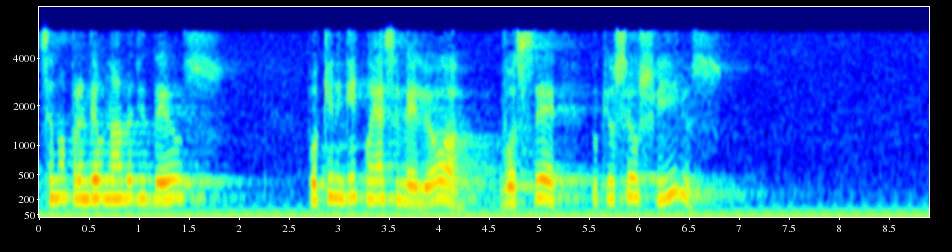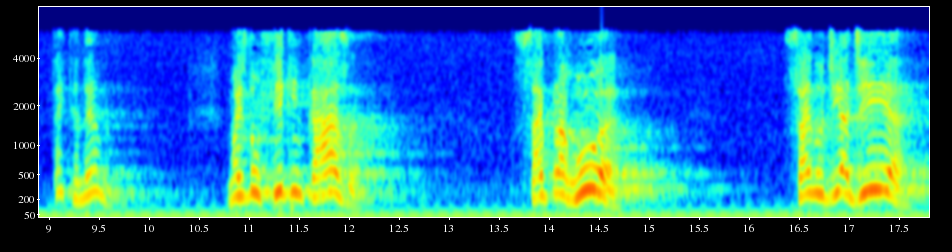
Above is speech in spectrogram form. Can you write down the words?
você não aprendeu nada de Deus. Porque ninguém conhece melhor você do que os seus filhos. Está entendendo? Mas não fique em casa. Sai para a rua. Sai no dia a dia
